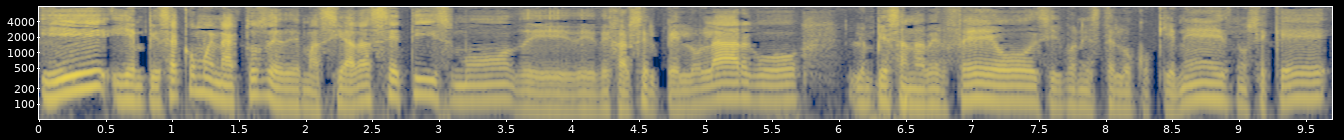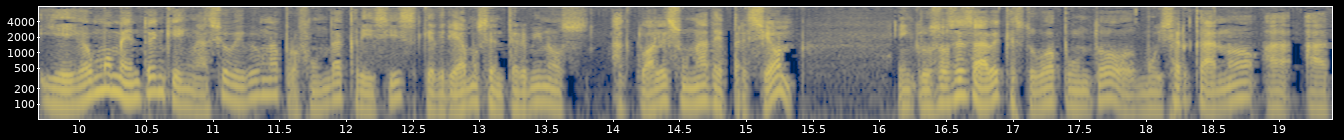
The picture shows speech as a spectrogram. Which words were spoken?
Y, y empieza como en actos de demasiado ascetismo, de, de dejarse el pelo largo, lo empiezan a ver feo, decir, bueno, ¿y este loco quién es, no sé qué, y llega un momento en que Ignacio vive una profunda crisis, que diríamos en términos actuales una depresión. Incluso se sabe que estuvo a punto, muy cercano, a, a-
